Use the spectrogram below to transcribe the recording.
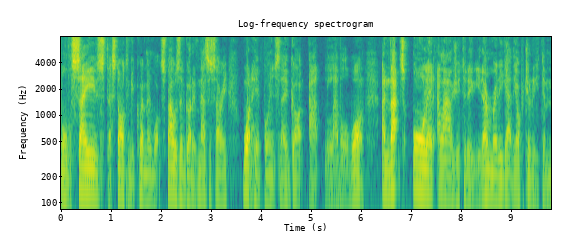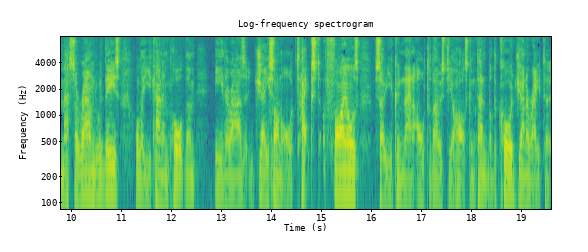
all the saves, their starting equipment, what spells they've got if necessary, what hit points they've got at level 1. And that's all it allows you to do. You don't really get the opportunity to mess around with these, although you can import them either as JSON or text files, so you can then alter those to your heart's content, but the core generator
